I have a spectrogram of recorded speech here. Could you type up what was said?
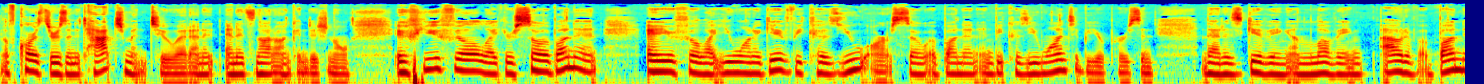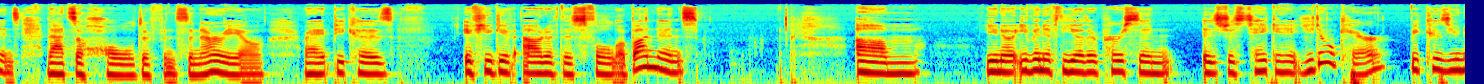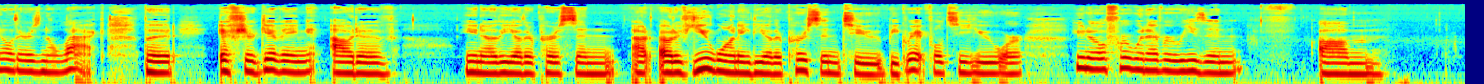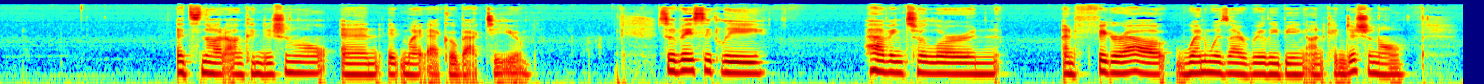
of course there's an attachment to it and it and it's not unconditional. If you feel like you're so abundant and you feel like you want to give because you are so abundant and because you want to be a person that is giving and loving out of abundance that's a whole different scenario right? Because if you give out of this full abundance um you know even if the other person is just taking it you don't care because you know there is no lack. But if you're giving out of you know the other person out out of you wanting the other person to be grateful to you or you know for whatever reason um it's not unconditional and it might echo back to you so basically having to learn and figure out when was I really being unconditional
